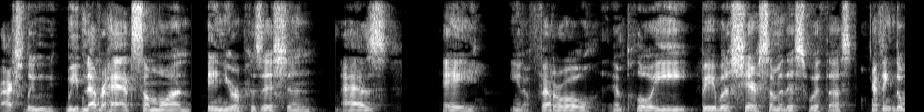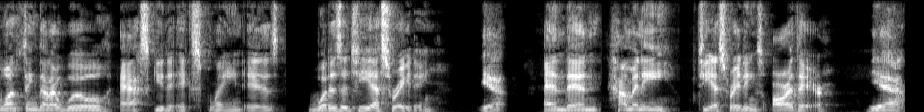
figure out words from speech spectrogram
actually we've never had someone in your position as a you know federal employee be able to share some of this with us i think the one thing that i will ask you to explain is what is a gs rating yeah and then how many gs ratings are there yeah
